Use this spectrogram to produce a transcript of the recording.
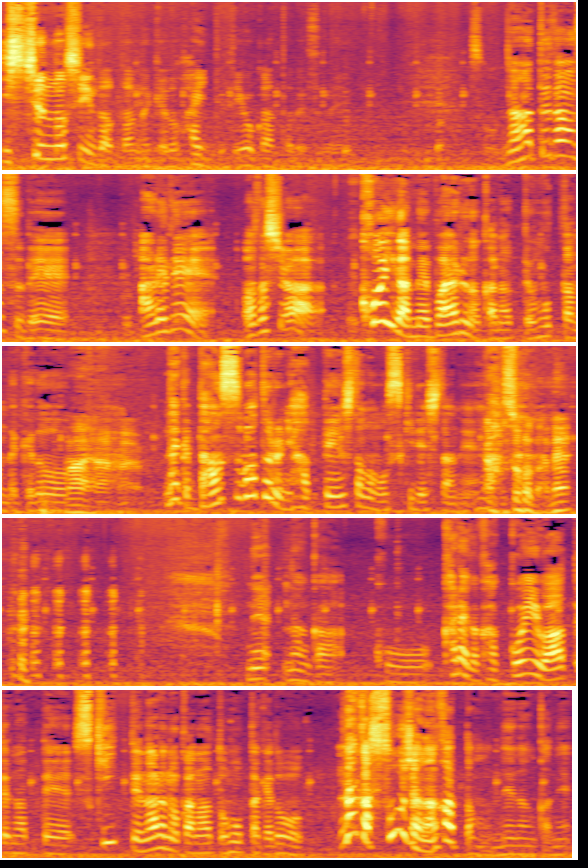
一瞬のシーンだったんだけど、入ってて良かったですね。そう、ナートゥダンスで、あれで、私は恋が芽生えるのかなって思ったんだけど、はいはいはなんかダンスバトルに発展したのも好きでしたねい。。あ、そうだね。ね、なんか、こう、彼がかっこいいわってなって、好きってなるのかなと思ったけど、なんかそうじゃなかったもんね、なんかね。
